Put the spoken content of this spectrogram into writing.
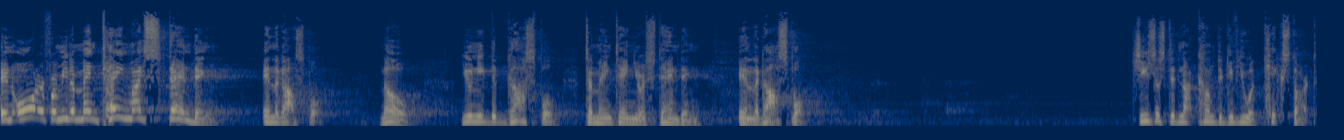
in order for me to maintain my standing in the gospel. No, you need the gospel to maintain your standing in the gospel. Jesus did not come to give you a kickstart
